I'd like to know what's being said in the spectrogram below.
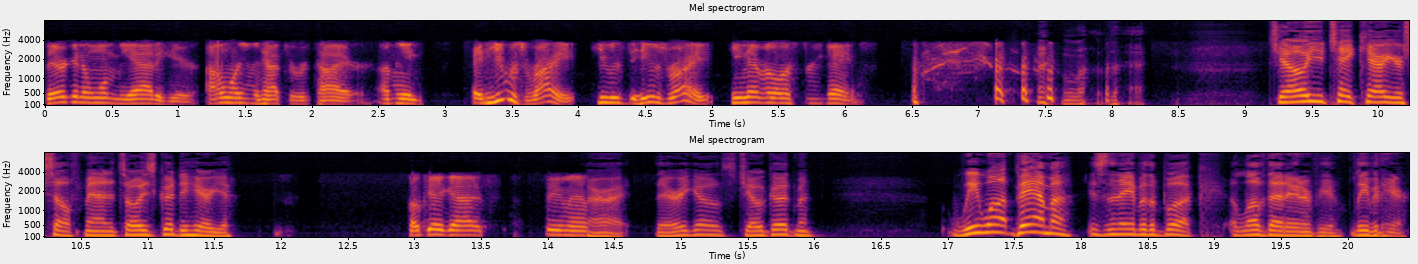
they're going to want me out of here. I won't even have to retire." I mean, and he was right. He was he was right. He never lost three games. I love that. Joe, you take care of yourself, man. It's always good to hear you. Okay, guys. See you, man. All right. There he goes. Joe Goodman. We Want Bama is the name of the book. I love that interview. Leave it here.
